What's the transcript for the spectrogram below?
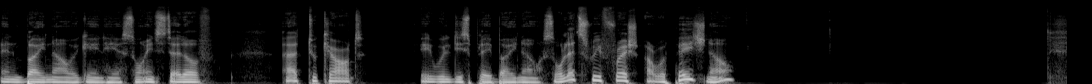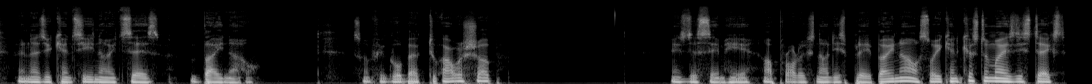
and buy now again here. So instead of Uh, add to cart it will display buy now. So let's refresh our page now. And as you can see now it says buy now. So if we go back to our shop, it's the same here. Our products now display buy now. So you can customize this text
